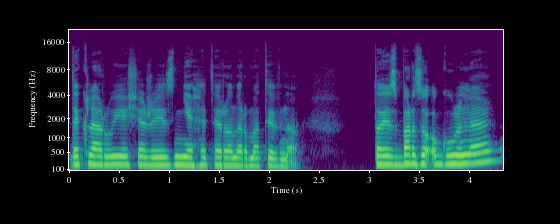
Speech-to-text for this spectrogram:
deklaruje się, że jest nieheteronormatywna to jest bardzo ogólne.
